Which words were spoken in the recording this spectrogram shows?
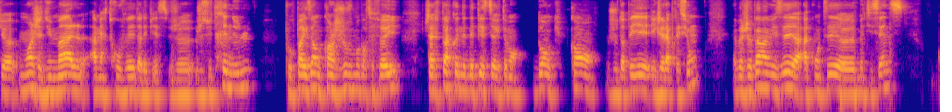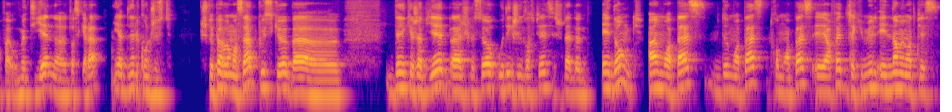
que moi j'ai du mal à me retrouver dans les pièces. Je suis très nul pour par exemple quand j'ouvre mon portefeuille, j'arrive pas à connaître des pièces directement. Donc, quand je dois payer et que j'ai la pression, eh ben, je ne vais pas m'amuser à, compter euh, mes petits cents, enfin, ou yens euh, dans ce cas-là, et à donner le compte juste. Je fais pas vraiment ça, puisque bah, euh, dès que j'habillais, bah, je le sors, ou dès que j'ai une grosse pièce, je la donne. Et donc, un mois passe, deux mois passent, trois mois passent, et en fait, j'accumule énormément de pièces.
